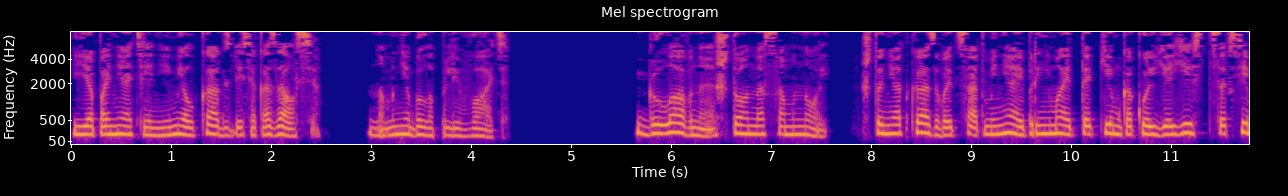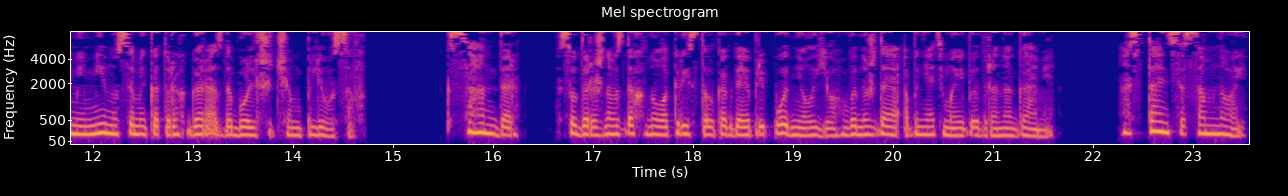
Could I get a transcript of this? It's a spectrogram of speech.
и я понятия не имел, как здесь оказался, но мне было плевать. Главное, что она со мной, что не отказывается от меня и принимает таким, какой я есть, со всеми минусами, которых гораздо больше, чем плюсов. «Ксандер!» — судорожно вздохнула Кристал, когда я приподнял ее, вынуждая обнять мои бедра ногами. «Останься со мной!»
